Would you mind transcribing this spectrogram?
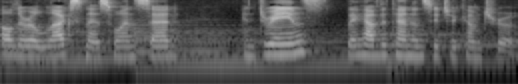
Halldor Laxness, once said, In dreams, they have the tendency to come true.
